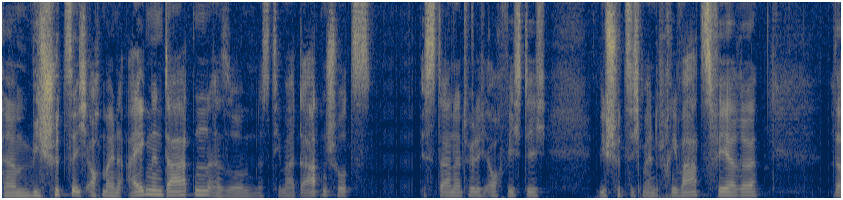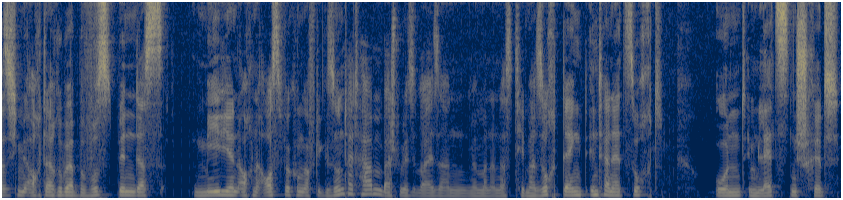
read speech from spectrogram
Ähm, wie schütze ich auch meine eigenen Daten? Also das Thema Datenschutz ist da natürlich auch wichtig. Wie schütze ich meine Privatsphäre? Dass ich mir auch darüber bewusst bin, dass Medien auch eine Auswirkung auf die Gesundheit haben, beispielsweise an, wenn man an das Thema Sucht denkt, Internetsucht. Und im letzten Schritt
